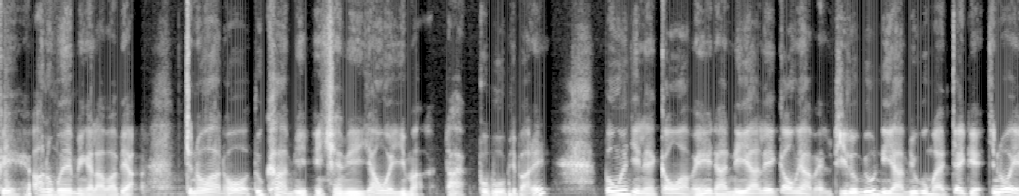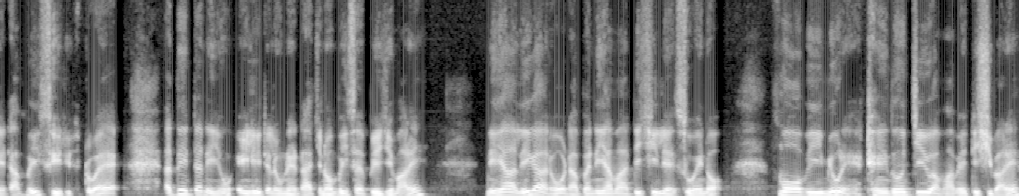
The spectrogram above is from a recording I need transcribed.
ကဲအားလုံးပဲမင်္ဂလာပါဗျကျွန်တော်ကတော့ဒုက္ခမြေအင်ချန်မြေရောင်းဝယ်ရေးမှာဒါဘူဘူဖြစ်ပါတယ်ပုံဝင်ကျင်လဲကောင်းရမယ်ဒါနေရာလဲကောင်းရမယ်ဒီလိုမျိုးနေရာမျိုးကမှကြိုက်တဲ့ကျွန်တော်ရဲ့ဒါမိတ်ဆွေတွေအတွက်အသင့်တက်နေုံအိမ်လေးတစ်လုံးနဲ့ဒါကျွန်တော်မိတ်ဆက်ပေးခြင်းပါတယ်နေရာလေးကတော့ဒါဘယ်နေရာမှာတရှိလဲဆိုရင်တော့မှော်ဘီမျိုးနယ်ထိန်သွန်းကြေးရွာမှာပဲတရှိပါတယ်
